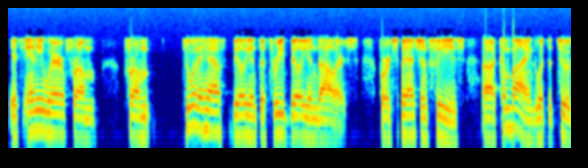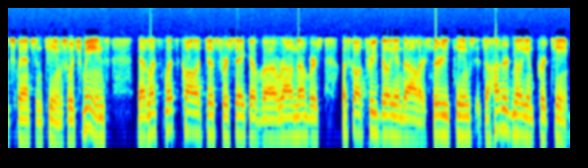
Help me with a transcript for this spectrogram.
it's anywhere from from two and a half billion to three billion dollars for expansion fees uh, combined with the two expansion teams, which means that let's let's call it just for sake of uh, round numbers, let's call it three billion dollars. Thirty teams, it's a hundred million per team.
